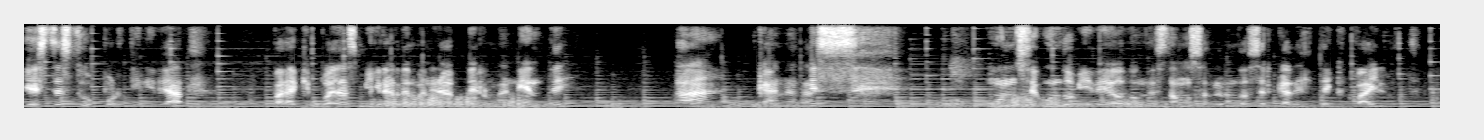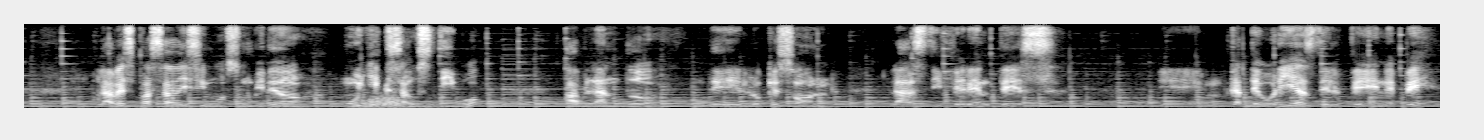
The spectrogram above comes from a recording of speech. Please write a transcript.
esta es tu oportunidad para que puedas migrar de manera permanente a Canadá. Es un segundo video donde estamos hablando acerca del Tech Pilot. La vez pasada hicimos un video muy exhaustivo hablando de lo que son las diferentes eh, categorías del PNP.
